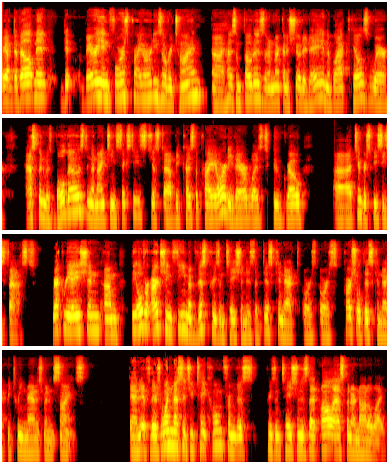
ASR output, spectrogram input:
We have development, varying forest priorities over time. Uh, I have some photos that I'm not going to show today in the Black Hills where aspen was bulldozed in the 1960s just uh, because the priority there was to grow uh, timber species fast. Recreation, um, the overarching theme of this presentation is a disconnect or, or partial disconnect between management and science. And if there's one message you take home from this presentation is that all aspen are not alike.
